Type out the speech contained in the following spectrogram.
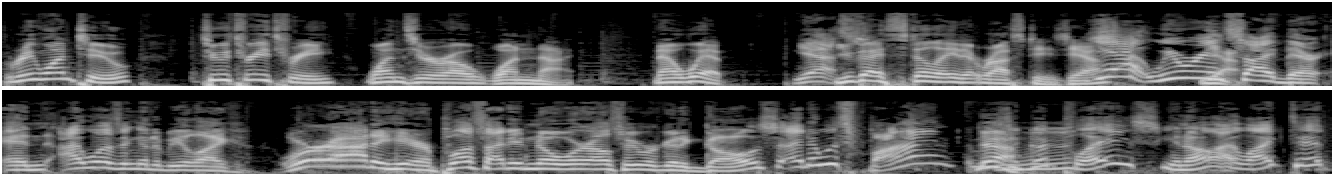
312-233-1019. Now, Whip. Yes. You guys still ate at Rusty's, yeah? Yeah, we were Yeah. inside there, and I wasn't going to be like, "We're out of here." Plus, I didn't know where else we were going to go, so, and it was fine. It Yeah. was a good place, you know. I liked it,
